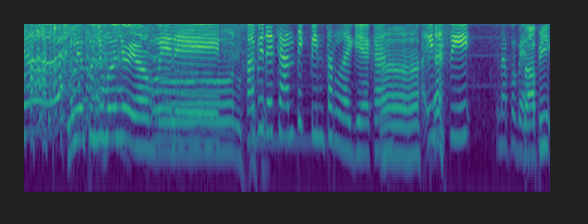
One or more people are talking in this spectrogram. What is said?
Ngelihat senyumannya ya Wede. ampun. Tapi udah cantik, pintar lagi ya kan. Ah. ini Eh. sih, kenapa Ben? Tapi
